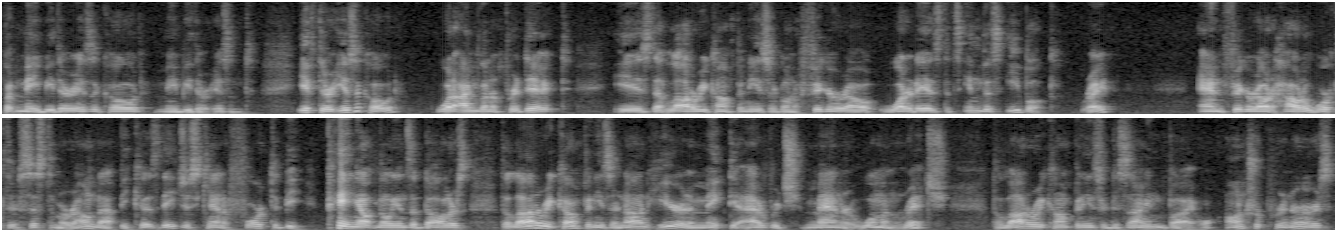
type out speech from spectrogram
but maybe there is a code maybe there isn't if there is a code what i'm going to predict is that lottery companies are going to figure out what it is that's in this ebook right and figure out how to work their system around that because they just can't afford to be paying out millions of dollars. The lottery companies are not here to make the average man or woman rich. The lottery companies are designed by entrepreneurs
